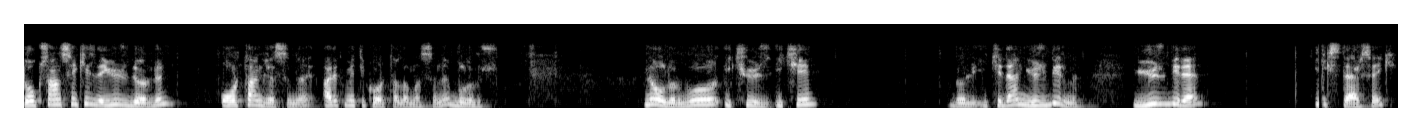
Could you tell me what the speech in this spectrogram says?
98 ile 104'ün ortancasını, aritmetik ortalamasını buluruz. Ne olur bu? 202 bölü 2'den 101 mi? 101'e x dersek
